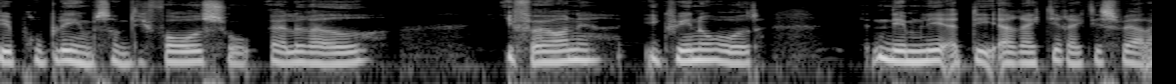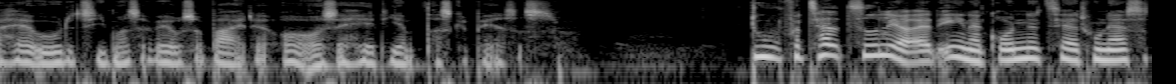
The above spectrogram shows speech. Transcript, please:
det problem, som de forudså allerede i 40'erne i kvinderådet, nemlig at det er rigtig, rigtig svært at have 8 timers erhvervsarbejde og også have et hjem, der skal passes. Du fortalte tidligere, at en af grundene til, at hun er så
